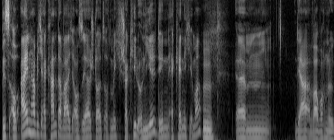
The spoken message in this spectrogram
bis auf einen habe ich erkannt, da war ich auch sehr stolz auf mich. Shaquille O'Neal, den erkenne ich immer. Mhm. Ähm, der war aber auch nur,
